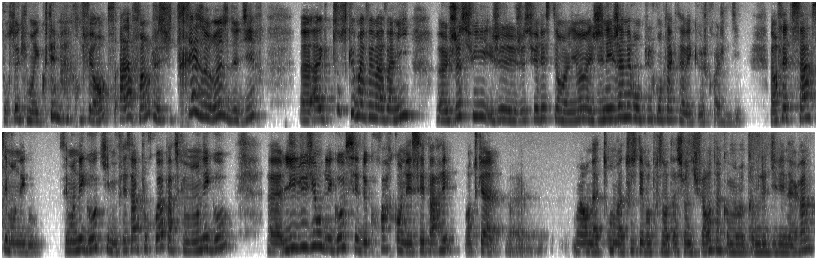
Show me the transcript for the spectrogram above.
pour ceux qui ont écouté ma conférence, à la fin, je suis très heureuse de dire avec tout ce que m'a fait ma famille, je suis je, suis restée en lien et je n'ai jamais rompu le contact avec eux, je crois, je dis. en fait, ça c'est mon ego. C'est mon ego qui me fait ça. Pourquoi? Parce que mon ego, l'illusion de l'ego, c'est de croire qu'on est séparé. En tout cas, on a on a tous des représentations différentes, hein, comme comme le dit l'énagramme.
